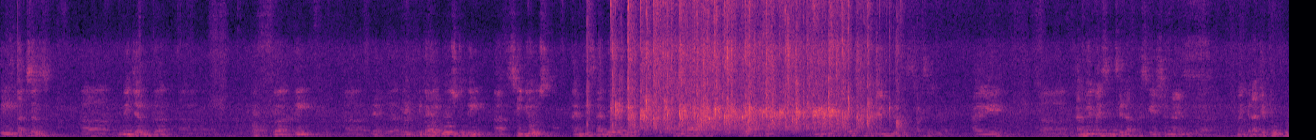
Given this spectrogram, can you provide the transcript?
The success, major of uh, the, uh, it it- all goes to the uh, and the cyber I convey my sincere appreciation and uh, my gratitude to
